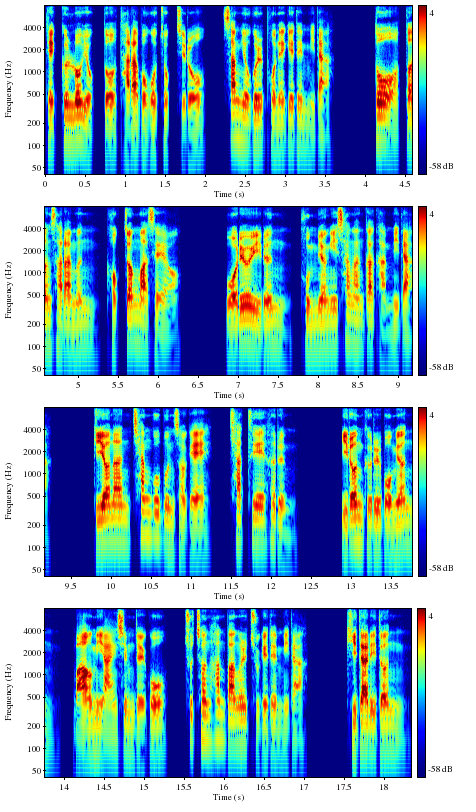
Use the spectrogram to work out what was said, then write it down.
댓글로 욕도 달아보고 쪽지로 쌍욕을 보내게 됩니다. 또 어떤 사람은 걱정 마세요. 월요일은 분명히 상한가 갑니다. 뛰어난 창구 분석에 차트의 흐름 이런 글을 보면 마음이 안심되고 추천 한 방을 주게 됩니다. 기다리던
